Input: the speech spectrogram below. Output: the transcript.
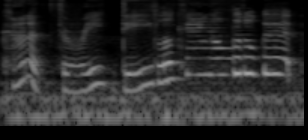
Kind of 3D looking a little bit.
